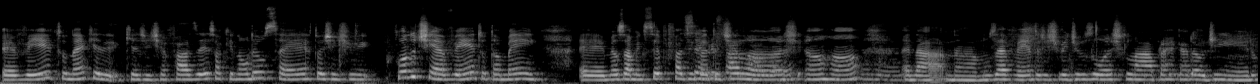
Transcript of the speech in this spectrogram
evento, né, que, ele- que a gente ia fazer, só que não deu certo. A gente. Quando tinha evento também, é, meus amigos sempre faziam Sempre evento de né? lanche. Aham. Uhum. É, na, na- nos eventos, a gente vendia os lanches lá pra arrecadar o dinheiro.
